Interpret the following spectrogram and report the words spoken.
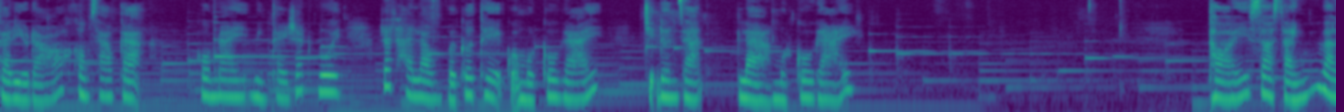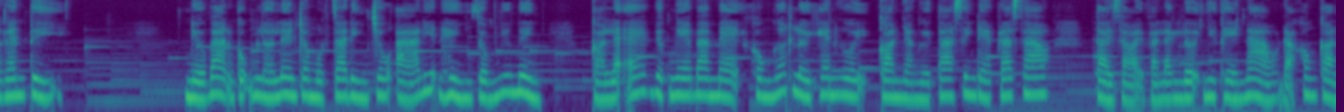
Và điều đó không sao cả. Hôm nay mình thấy rất vui rất hài lòng với cơ thể của một cô gái. Chỉ đơn giản là một cô gái. Thói so sánh và ghen tị. Nếu bạn cũng lớn lên trong một gia đình châu á điển hình giống như mình, có lẽ việc nghe ba mẹ không ngớt lời khen ngợi con nhà người ta xinh đẹp ra sao, tài giỏi và lanh lợi như thế nào đã không còn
